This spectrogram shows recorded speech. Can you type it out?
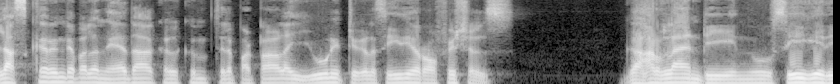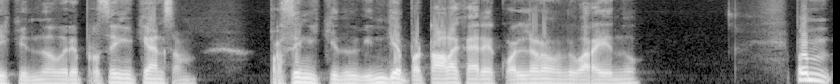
ലസ്കറിന്റെ പല നേതാക്കൾക്കും ചില പട്ടാള യൂണിറ്റുകൾ സീനിയർ ഓഫീഷ്യൽസ് ഗാർലാൻഡ് ചെയ്യുന്നു സ്വീകരിക്കുന്നു അവർ പ്രസംഗിക്കാൻ സം പ്രസംഗിക്കുന്നു ഇന്ത്യ പട്ടാളക്കാരെ കൊല്ലണമെന്ന് പറയുന്നു. ഇപ്പം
